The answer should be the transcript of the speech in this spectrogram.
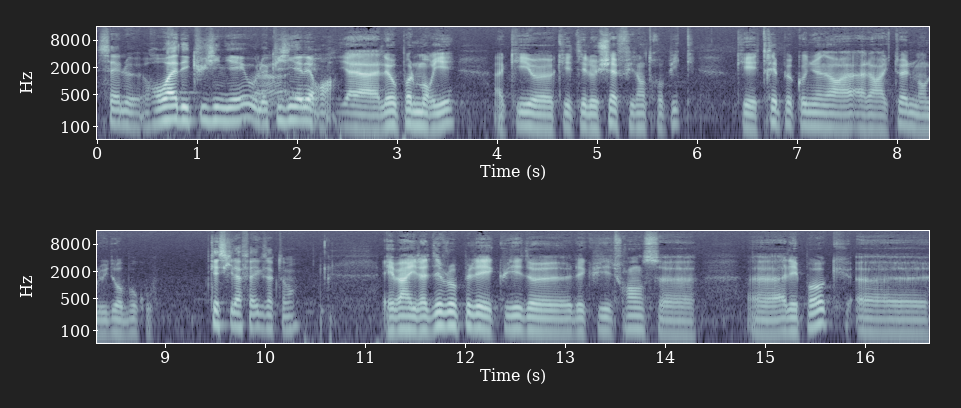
c'est le roi des cuisiniers ou le cuisinier des rois? Il y a Léopold Maurier, à qui, euh, qui était le chef philanthropique, qui est très peu connu à l'heure- actuelle, mais on lui doit beaucoup. Qu'est-ce qu'il a fait exactement? Eh ben, il a développé les cuisiniers de, les de France euh, euh, à l'époque. Euh,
